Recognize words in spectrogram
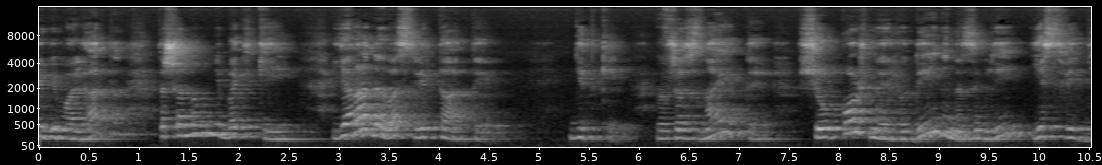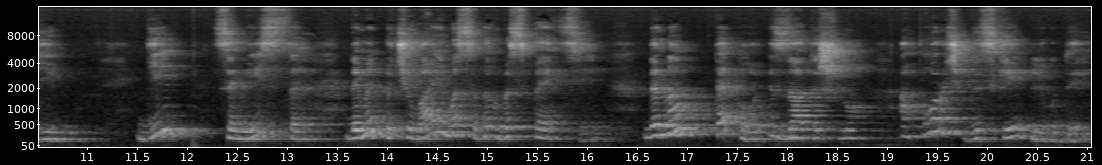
любі малята та шановні батьки. Я рада вас вітати. Дітки, ви вже знаєте, що у кожної людини на землі є свій дім. Дім це місце, де ми почуваємо себе в безпеці, де нам тепло і затишно, а поруч близькі люди.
